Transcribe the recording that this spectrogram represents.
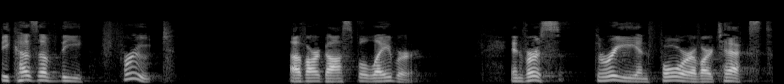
because of the fruit of our gospel labor. In verse 3 and 4 of our text,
